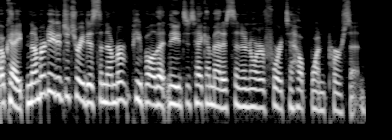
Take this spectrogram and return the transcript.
Okay, number needed to treat is the number of people that need to take a medicine in order for it to help one person.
